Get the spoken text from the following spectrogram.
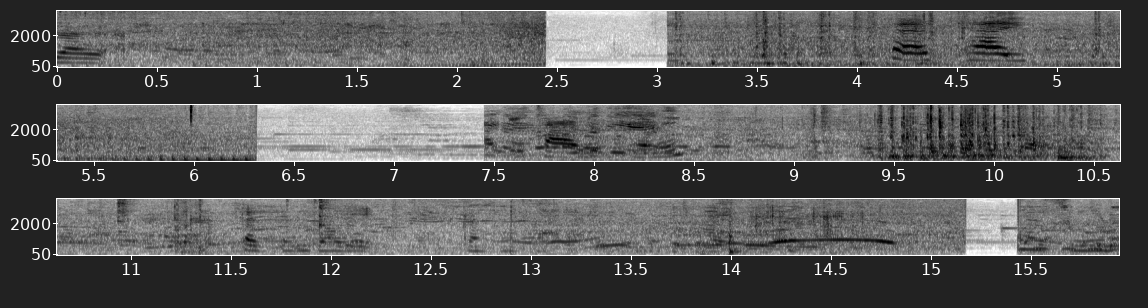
ചായ. കുടിക്കാണ്. കട്ടൻ ചായ ചൂട്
